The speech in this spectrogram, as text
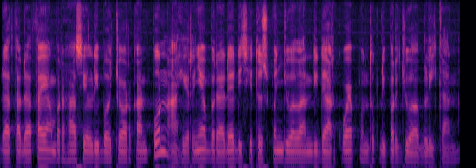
data-data yang berhasil dibocorkan pun akhirnya berada di situs penjualan di dark web untuk diperjualbelikan.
